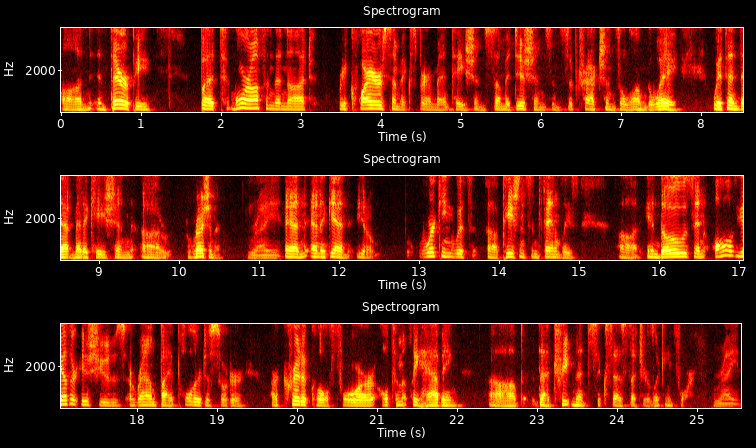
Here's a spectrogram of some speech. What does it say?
on in therapy. But more often than not, require some experimentation, some additions and subtractions along the way within that medication uh, regimen. Right. And and again, you know, working with uh, patients and families uh, in those and all the other issues around bipolar disorder are critical for ultimately having uh, that treatment success that you're looking for. Right.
